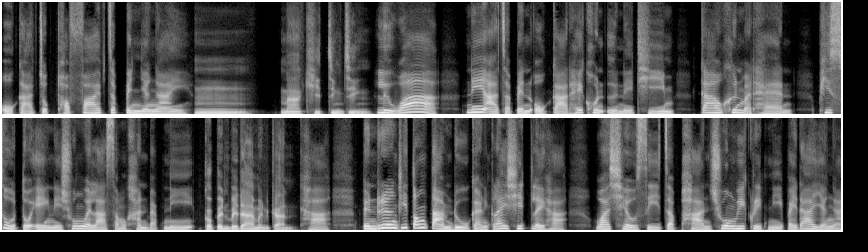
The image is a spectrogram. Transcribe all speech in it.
โอกาสจบท็อป 5 จะเป็นยังไง อืม น่าคิดจริงหรือว่านี่อาจจะเป็นโอกาสให้คนอื่นในทีมก้าวขึ้นมาแทน พิสูจน์ตัวเองในช่วงเวลาสำคัญแบบนี้ๆก็เป็นไปได้เหมือนกัน ค่ะ เป็นเรื่องที่ต้องตามดูกันใกล้ชิดเลยค่ะ ว่าเชลซีจะผ่านช่วงวิกฤตนี้ไปได้ยังไง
